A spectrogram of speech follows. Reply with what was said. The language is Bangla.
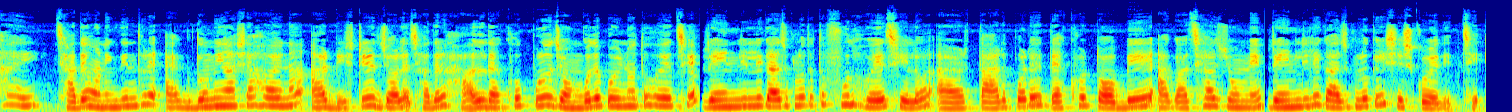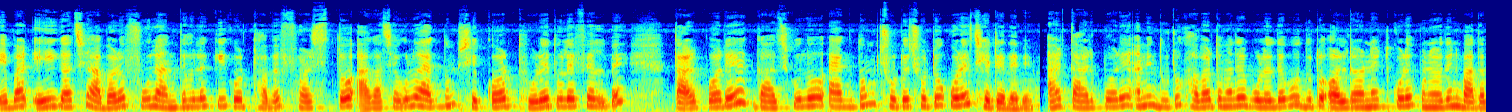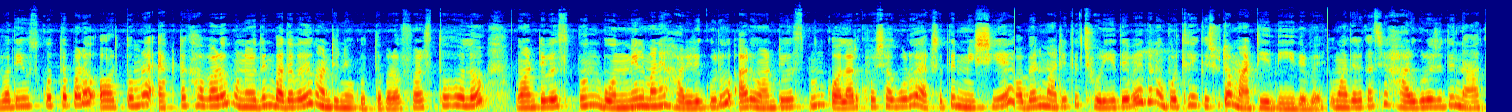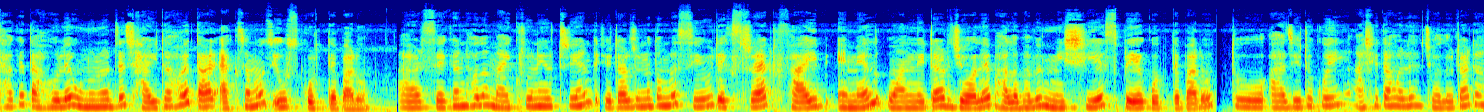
হাই ছাদে অনেক দিন ধরে একদমই আসা হয় না, আর বৃষ্টির জলে ছাদের হাল দেখো পুরো জঙ্গলে পরিণত হয়েছে। রেন লিলি গাছগুলোতে তো ফুল হয়েছিল, আর তারপরে দেখো টবে আগাছা জমে রেন লিলি গাছগুলোকেই শেষ করে দিচ্ছে। এবার এই গাছে আবারও ফুল আনতে হলে কি করতে হবে? ফার্স্ট তো আগাছাগুলো একদম শিকড় ধরে তুলে ফেলবে তারপরে গাছগুলো একদম ছোট ছোট করে ছেটে দেবে। আর তারপরে আমি দুটো খাবার তোমাদের বলে দেবো, দুটো অল্টারনেট করে পনেরো দিন বাদে বাদে ইউজ করতে পারো, আর তোমরা একটা খাবারও পনেরো দিন বাদে বাদে কন্টিনিউ করতে পারো। ফার্স্ট তো হলো ওয়ান টেবিল স্পুন বনমিল মানে হাড়ের গুঁড়ো, আর ওয়ান টেবিল স্পুন কলার খোসা গুঁড়ো একসাথে মিশিয়ে টবের মাটিতে ছড়িয়ে দেবে দেন উপর থেকে কিছুটা মাটি দিয়ে দেবে। তোমাদের কাছে হাড় গুঁড়ো যদি না থাকে, তাহলে উনুনের যে ছাইটা হয়, তার এক চামচ ইউজ করতে পারো। আর সেকেন্ড হলো মাইক্রোনিউট্রিয়েন্ট যেটার জন্য তোমরা seaweed extract five M L one litre জলে ভালোভাবে মিশিয়ে স্প্রে করতে পারো। তো আজ এটুকুই, আসি তাহলে, চলো, টাটা।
